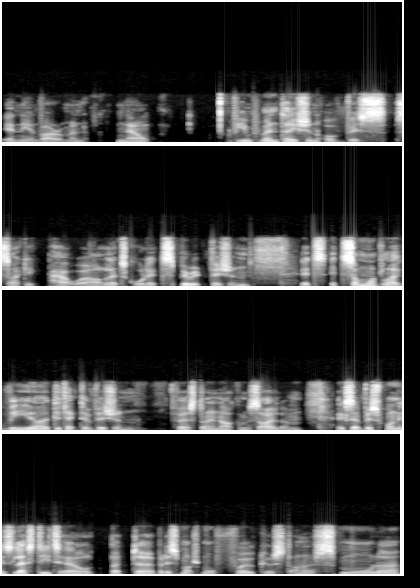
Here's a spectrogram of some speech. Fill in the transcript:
in the environment. Now, the implementation of this psychic power, let's call it spirit vision, it's it's somewhat like the uh, detective vision first done in Arkham Asylum, except this one is less detailed, but uh, but it's much more focused on a smaller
